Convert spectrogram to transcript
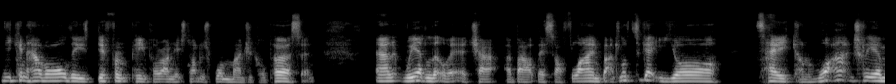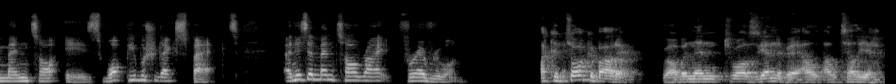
You can have all these different people around. It's not just one magical person. And we had a little bit of chat about this offline, but I'd love to get your take on what actually a mentor is, what people should expect, and is a mentor right for everyone? I can talk about it, Rob, and then towards the end of it, I'll, I'll tell you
